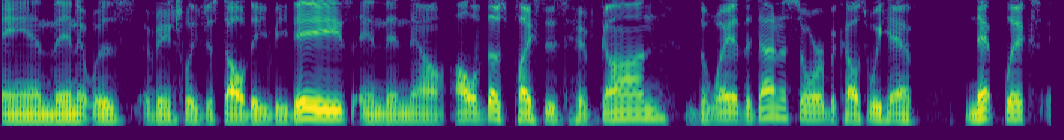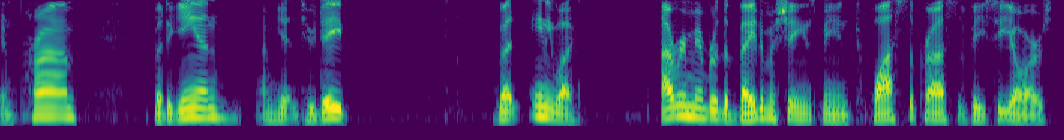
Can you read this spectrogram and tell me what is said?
And then it was eventually just all DVDs. And then now all of those places have gone the way of the dinosaur because we have Netflix and Prime. But again, I'm getting too deep. But anyway, I remember the beta machines being twice the price of VCRs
